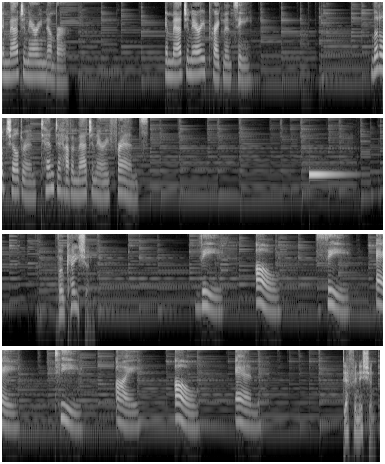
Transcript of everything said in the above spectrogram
Imaginary number, Imaginary pregnancy. Little children tend to have imaginary friends. Vocation V O C A T I O N Definition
